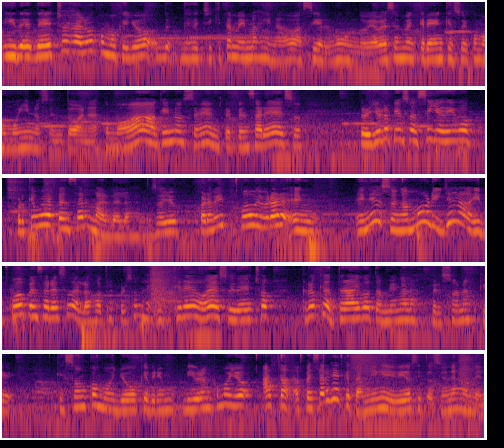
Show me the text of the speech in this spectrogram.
y de, de hecho es algo como que yo de- desde chiquita me he imaginado así el mundo y a veces me creen que soy como muy inocentona, es como, ah, qué inocente pensar eso. Pero yo lo pienso así, yo digo, ¿por qué voy a pensar mal de la gente? O sea, yo para mí puedo vibrar en, en eso, en amor y ya, y puedo pensar eso de las otras personas y creo eso y de hecho creo que atraigo también a las personas que que son como yo, que vibran- como yo, hasta- a pesar de que también he vivido situaciones donde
